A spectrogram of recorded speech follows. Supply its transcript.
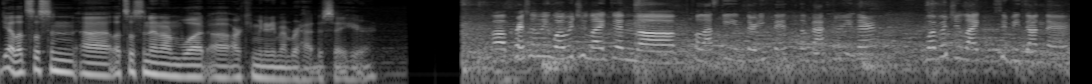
yeah, let's listen. Uh, let's listen in on what uh, our community member had to say here. Uh, personally, what would you like in the Pulaski and 35th, the factory there? What would you like to be done there?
